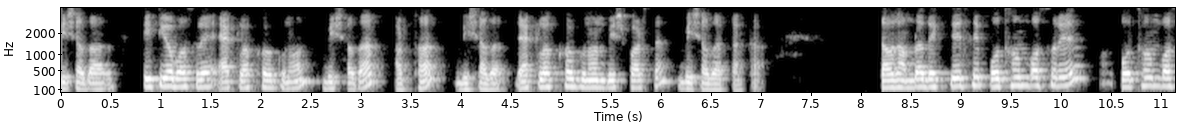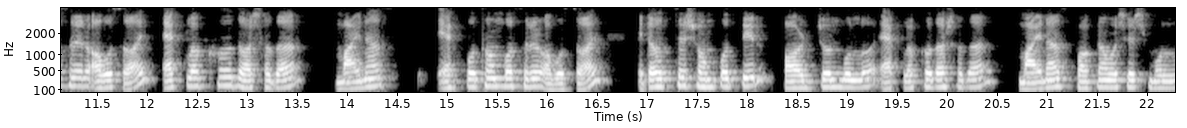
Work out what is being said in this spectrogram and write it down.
বিশ হাজার। তৃতীয় বছরে এক লক্ষ গুণন বিশ হাজার, অর্থাৎ বিশ হাজার। এক লক্ষ গুণন বিশ পার্সেন্ট বিশ হাজার টাকা। তাহলে আমরা দেখতেছি প্রথম বছরে, প্রথম বছরের অবচয় এক লক্ষ দশ হাজার মাইনাস এক প্রথম বছরের অবচয় এটা হচ্ছে সম্পত্তির অর্জন মূল্য এক লক্ষ দশ হাজার মাইনাস ভগ্নাবশেষ মূল্য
